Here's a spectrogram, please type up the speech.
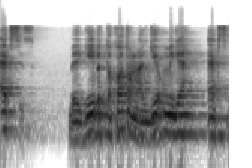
axis بجيب التقاطع مع ال j omega axis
